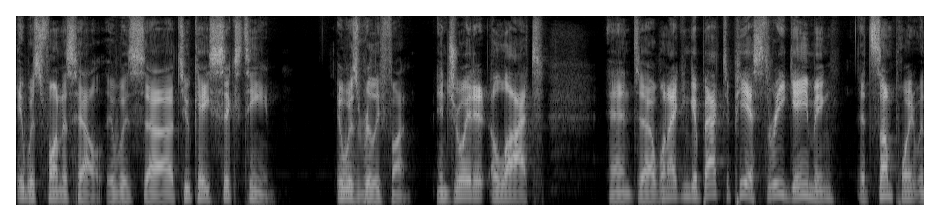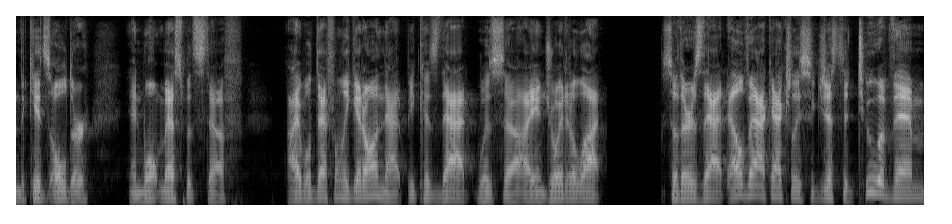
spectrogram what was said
It was fun as hell. It was uh, 2K16. It was really fun. Enjoyed it a lot. And uh, when I can get back to PS3 gaming at some point when the kid's older and won't mess with stuff, I will definitely get on that because that was, uh, I enjoyed it a lot. So there's that. Elvac actually suggested two of them.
